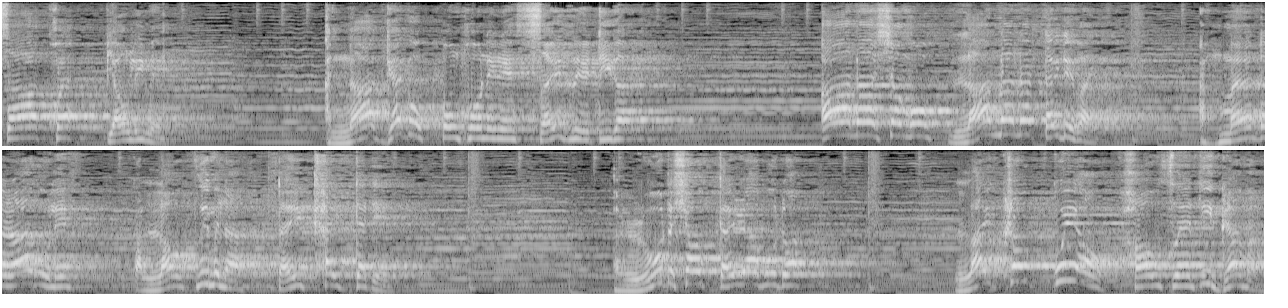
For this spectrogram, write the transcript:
စားခွက်ပြောင်းလိမ့်မယ်အနာဂတ်ကိုပုံဖော်နေတဲ့စိတ်သေးတီကအာနာရှောင်းကိုလာနာနာတိုက်တယ်ပိုင်အမှန်တရားကိုလည်းကလောင်သိမနာတိုက်ခိုက်တတ်တယ်အရိုးတစ်လျှောက်ကြိုင်ရဖို့တော့လိုက်ခေါက်ကွေးအောင်ဟောင်းစန်တီဂရမ္မာ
